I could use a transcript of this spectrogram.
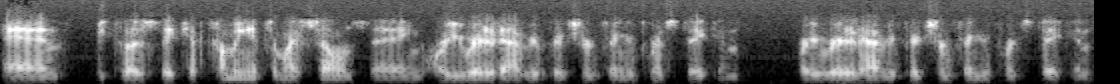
and because they kept coming into my cell and saying, "Are you ready to have your picture and fingerprints taken? Are you ready to have your picture and fingerprints taken?"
